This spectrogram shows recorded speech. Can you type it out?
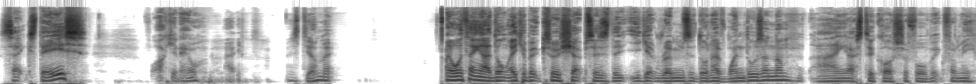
Six days. Fucking hell. Aye, It's dear mate. The only thing I don't like about cruise ships is that you get rooms that don't have windows in them. I think that's too claustrophobic for me.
